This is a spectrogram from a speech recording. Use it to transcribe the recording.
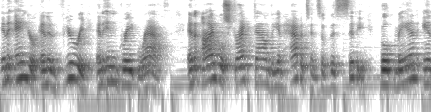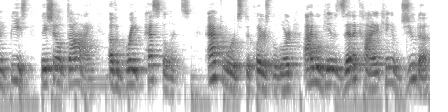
in anger and in fury and in great wrath. And I will strike down the inhabitants of this city, both man and beast. They shall die of a great pestilence. Afterwards, declares the Lord, I will give Zedekiah, king of Judah,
